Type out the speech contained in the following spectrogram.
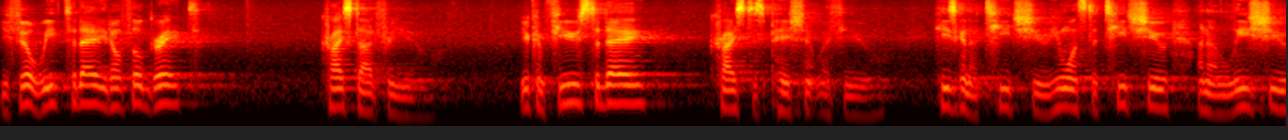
You feel weak today? You don't feel great? Christ died for you. You're confused today? Christ is patient with you. He's going to teach you. He wants to teach you and unleash you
